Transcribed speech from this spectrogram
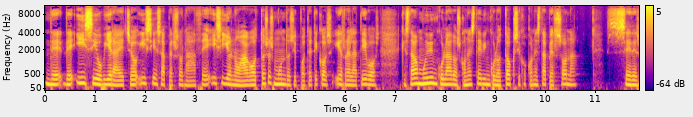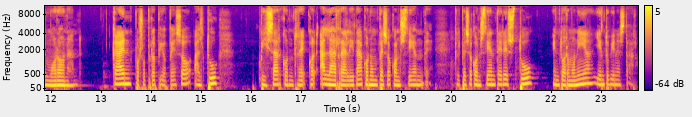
de, de y si hubiera hecho, y si esa persona hace, y si yo no hago, todos esos mundos hipotéticos y relativos que estaban muy vinculados con este vínculo tóxico con esta persona, se desmoronan, caen por su propio peso al tú pisar con a la realidad con un peso consciente, que el peso consciente eres tú en tu armonía y en tu bienestar.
